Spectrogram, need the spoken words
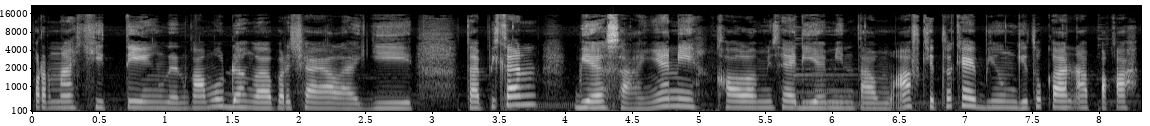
pernah cheating dan kamu udah nggak percaya lagi. Tapi kan biasanya nih kalau misalnya dia minta maaf kita kayak bingung gitu kan apakah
